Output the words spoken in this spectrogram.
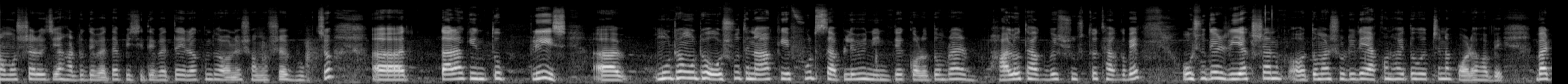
সমস্যা রয়েছে, হাঁটুতে ব্যথা পেশিতে ব্যথা, এরকম ধরনের সমস্যায় ভুগছো তারা কিন্তু প্লিজ মুঠো মুঠো ওষুধ না খেয়ে ফুড সাপ্লিমেন্ট ইনটেক করো। তোমরা ভালো থাকবে, সুস্থ থাকবে। ওষুধের রিয়াকশান তোমার শরীরে এখন হয়তো হচ্ছে না, পরে হবে। বাট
